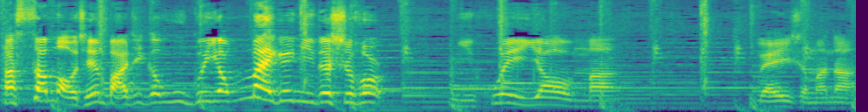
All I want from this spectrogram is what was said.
他三毛钱把这个乌龟要卖给你的时候，你会要吗？为什么呢？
